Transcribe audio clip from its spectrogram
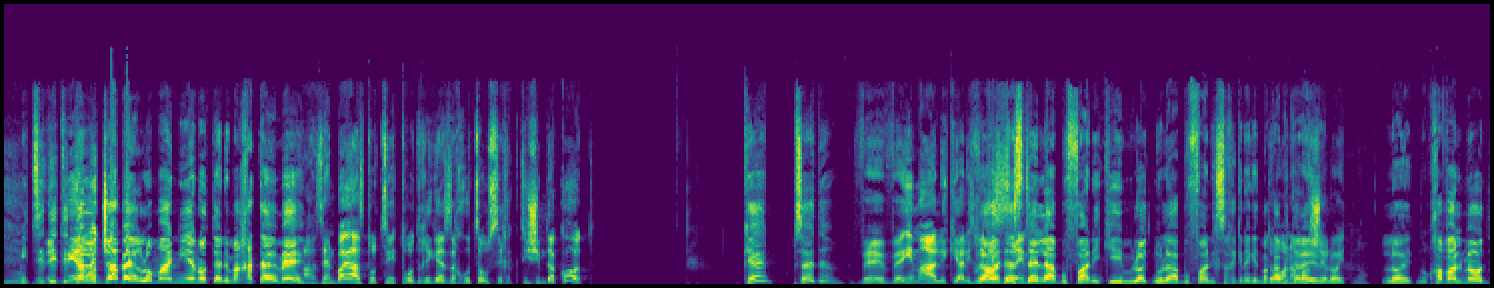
מצידי תיתן לג'אבר, לא מעניין אותי, אני אומר לך את האמת. אז אין בעיה, אז תוציא את רודריגז החוצה, הוא שיחק 90 דקות. כן, בסדר. ו- ועם עלי, כי עלי שיחק לא יודע, 20. אז תן לאבו פאני, כי אם לא ייתנו לאבו פאני לשחק נגד מכבי דורון תל אמר אביב, שלא ייתנו. לא ייתנו. חבל מאוד.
